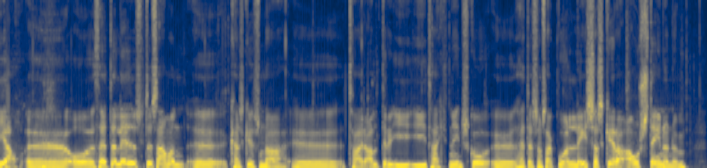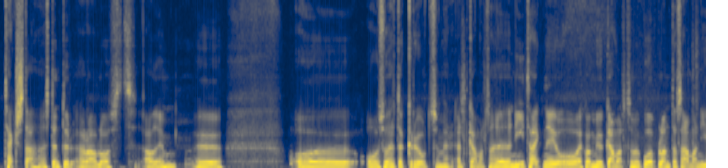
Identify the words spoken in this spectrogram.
Já, uh, og þetta leiður svolítið saman uh, kannski svona tvær aldrei í, í tæknin sko, þetta er sem sagt búið að leysa skera á steinunum texta, það stendur raflost á þeim uh, og, og svo er þetta grjót sem er eld gammalt, þannig að það er nýtækni og eitthvað mjög gammalt sem er búið að blanda saman í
